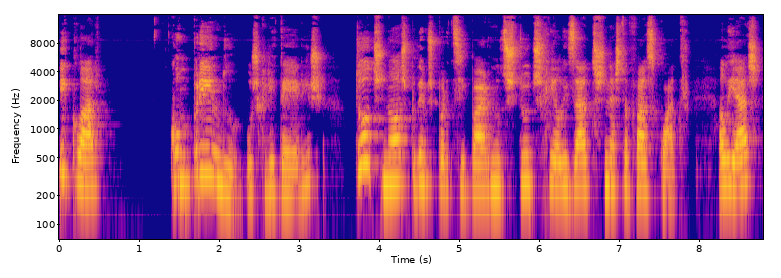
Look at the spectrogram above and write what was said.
E claro, cumprindo os critérios, todos nós podemos participar nos estudos realizados nesta fase 4. Aliás,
